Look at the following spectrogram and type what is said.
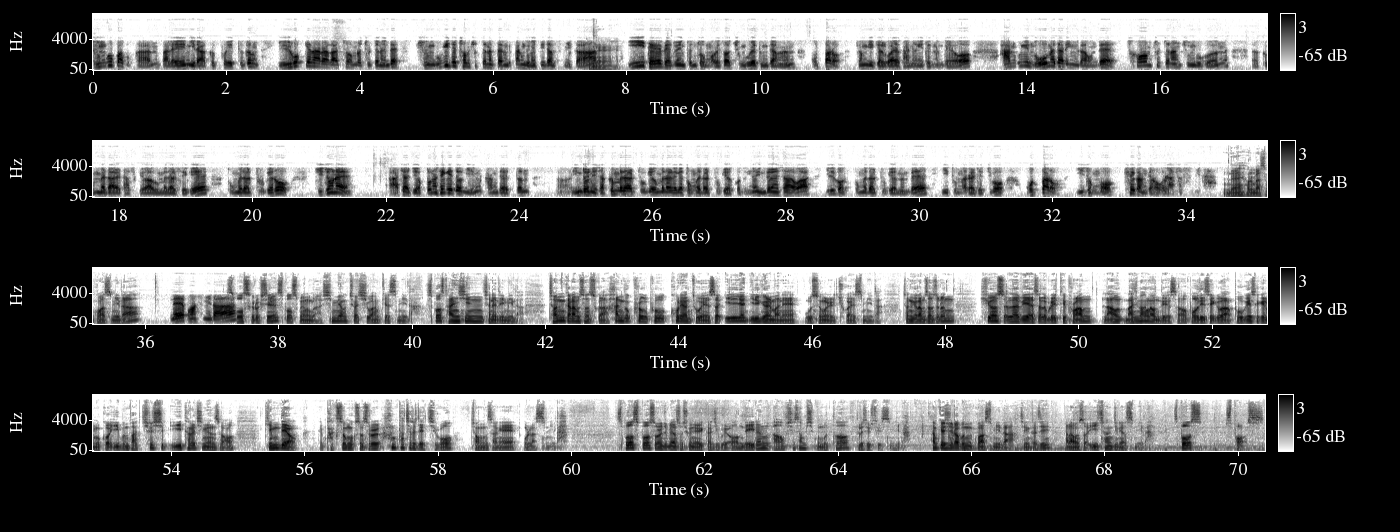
중국과 북한, 바레인, 이라크, 쿠웨이트 등 7개 나라가 처음으로 출전했는데 중국이 이제 처음 출전했다는 게 딱 눈에 띄지 않습니까? 네. 이 대회 배드민턴 종목에서 중국의 등장은 곧바로 경기 결과에 반영이 됐는데요. 한국이 노메달인 가운데 처음 출전한 중국은 어, 금메달 5개와 은메달 3개, 동메달 2개로 기존의 아시아 지역 또는 세계적인 강자였던 어, 인도네시아 금메달 2개, 은메달 4개, 동메달 2개였거든요. 인도네시아와 일본 동메달 2개였는데 이 두 나라를 제치고 곧바로 이 종목 최강자로 올라섰습니다. 네, 오늘 말씀 고맙습니다. 네, 고맙습니다. 스포츠 기록실 스포츠 평론가 신명철 씨와 함께했습니다. 스포츠 단신 전해드립니다. 전가람 선수가 한국 프로골프 코리안 투어에서 1년 1개월 만에 우승을 추가했습니다. 전가람 선수는 휴온스 엘라비에 셀러브리티 프로암 마지막 라운드에서 버디 3개와 보기 3개를 묶어 이븐 파 72타를 치면서 김대현, 박성국 선수를 한 타차로 제치고 정상에 올랐습니다. 스포츠 스포츠 오늘 준비한 소식은 여기까지고요. 내일은 9시 30분부터 들으실 수 있습니다. 함께해 주신 여러분 고맙습니다. 지금까지 아나운서 이창진이었습니다. 스포츠 스포츠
